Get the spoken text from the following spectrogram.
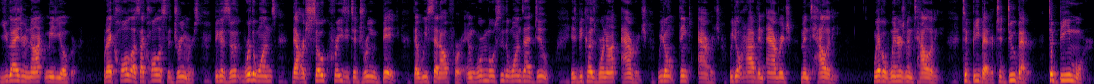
You guys are not mediocre. What I call us, I call us the dreamers because we're the ones that are so crazy to dream big that we set out for it. And we're mostly the ones that do. Is because we're not average. We don't think average. We don't have an average mentality. We have a winner's mentality to be better, to do better, to be more.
